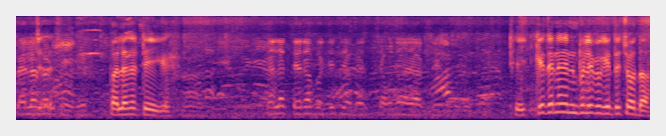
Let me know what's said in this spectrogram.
पहले तो ठीक है। पहले से ठीक है। पहले तेरह बजे थी चौदह हज़ार ठीक। कितने दिन पहले बिकी थे चौदह?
